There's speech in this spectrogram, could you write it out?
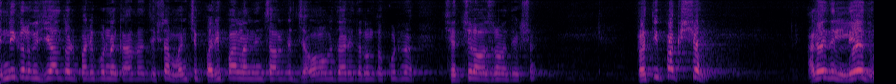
ఎన్నికల విజయాలతో పరిపూర్ణం కాదు అధ్యక్ష. మంచి పరిపాలన అందించాలంటే జవాబుదారీతనంతో కూడిన చర్చలు అవసరం అధ్యక్ష. ప్రతిపక్షం అనేది లేదు.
